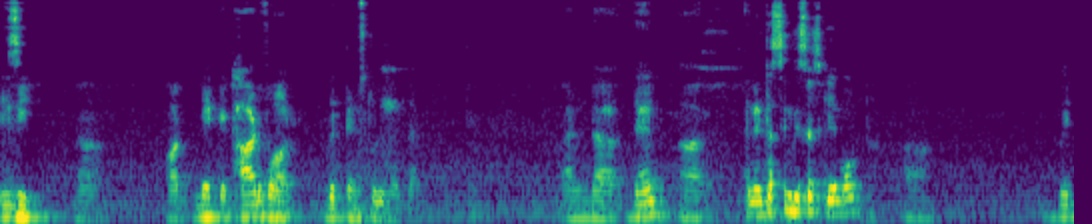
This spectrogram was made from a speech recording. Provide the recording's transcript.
easy uh, or make it hard for victims to remove them. And then an interesting research came out uh, which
